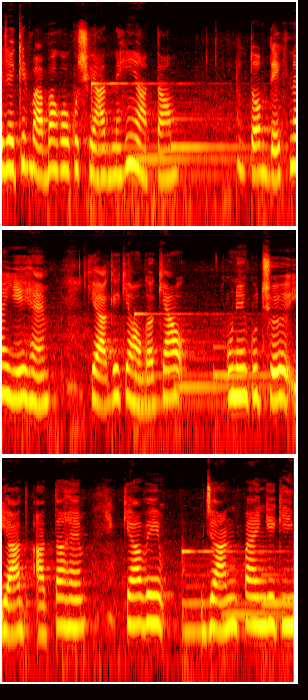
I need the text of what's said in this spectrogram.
लेकिन बाबा को कुछ याद नहीं आता। तो अब देखना ये है कि आगे क्या होगा, क्या उन्हें कुछ याद आता है। क्या वे जान पाएँगे कि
